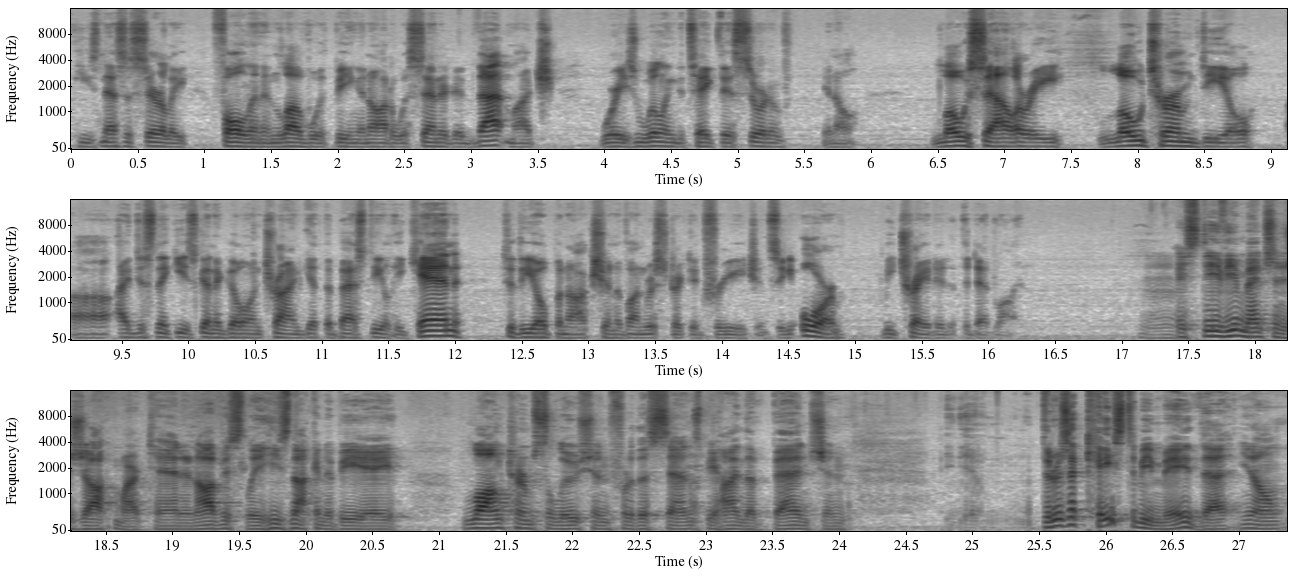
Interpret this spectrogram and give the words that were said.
he's necessarily fallen in love with being an Ottawa Senator that much, where he's willing to take this sort of, you know, low salary, low term deal. Uh, I just think he's going to go and try and get the best deal he can to the open auction of unrestricted free agency or be traded at the deadline. Hey, Steve, you mentioned Jacques Martin, and obviously he's not going to be a long term solution for the Sens behind the bench. And there's a case to be made that you know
